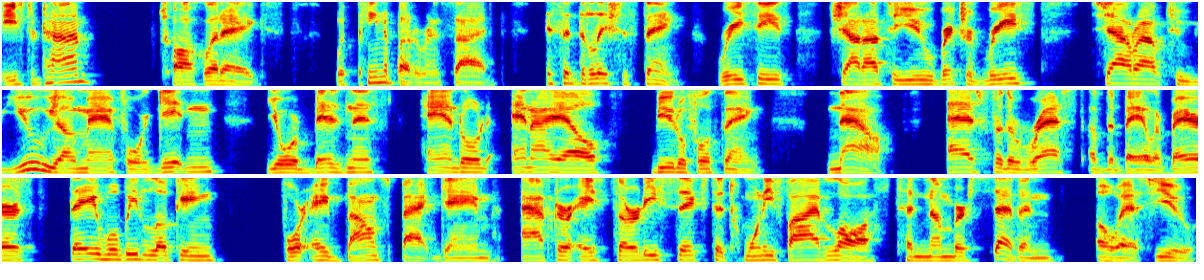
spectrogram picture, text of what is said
Easter time, chocolate eggs with peanut butter inside. It's a delicious thing. Reese's, shout out to you, Richard Reese. Shout out to you, young man, for getting your business handled. NIL, beautiful thing. Now, as for the rest of the Baylor Bears, they will be looking for a bounce back game after a 36 to 25 loss to number seven OSU.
